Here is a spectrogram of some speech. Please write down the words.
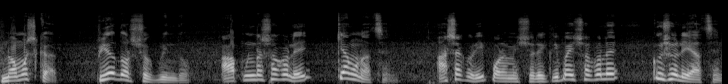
নমস্কার, প্রিয় দর্শকবৃন্দ, আপনারা সকলে কেমন আছেন? আশা করি পরমেশ্বরের কৃপায় সকলে কুশলে আছেন।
